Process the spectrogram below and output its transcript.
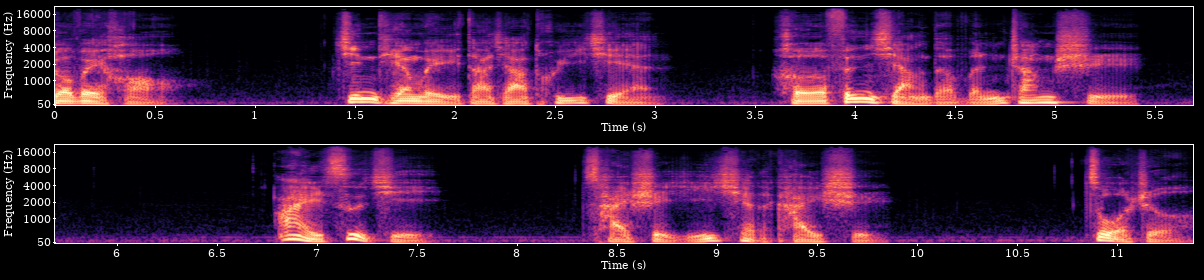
各位好，今天为大家推荐和分享的文章是《爱自己才是一切的开始》，作者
